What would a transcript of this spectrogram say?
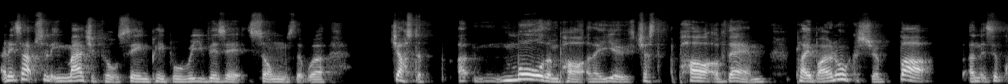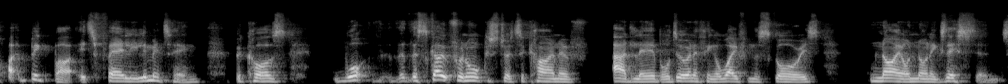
and it's absolutely magical seeing people revisit songs that were just a, a, more than part of their youth, just a part of them, played by an orchestra. But and it's a quite a big but it's fairly limiting because what the, the scope for an orchestra to kind of ad lib or do anything away from the score is nigh or non-existent.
